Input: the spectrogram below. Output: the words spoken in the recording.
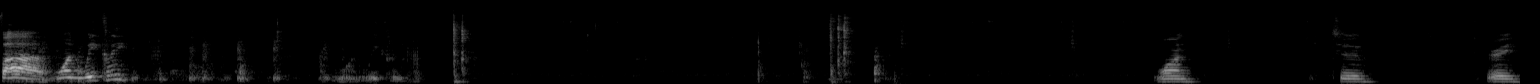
five. One weekly. One weekly. One, two, three,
